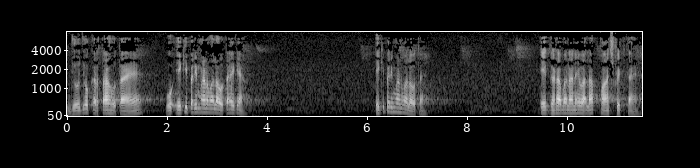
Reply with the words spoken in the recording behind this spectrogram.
जो जो करता होता है वो एक ही परिमाण वाला होता है क्या? एक ही परिमाण वाला होता है। एक घड़ा बनाने वाला पाँच फीट का है।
